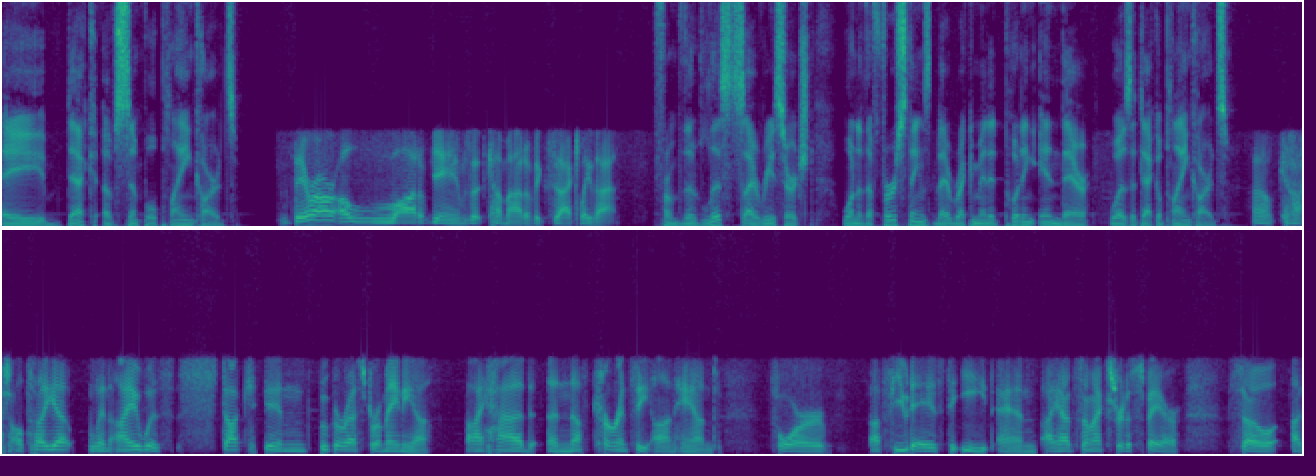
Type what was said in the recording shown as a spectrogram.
a deck of simple playing cards. there are a lot of games that come out of exactly that. From the lists I researched, one of the first things they recommended putting in there was a deck of playing cards. Oh gosh, I'll tell you, when I was stuck in Bucharest, Romania, I had enough currency on hand for a few days to eat, and I had some extra to spare. So a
